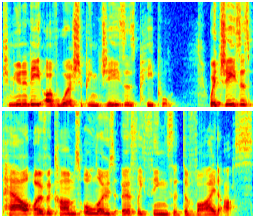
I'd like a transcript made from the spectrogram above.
community of worshiping Jesus people where Jesus' power overcomes all those earthly things that divide us.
